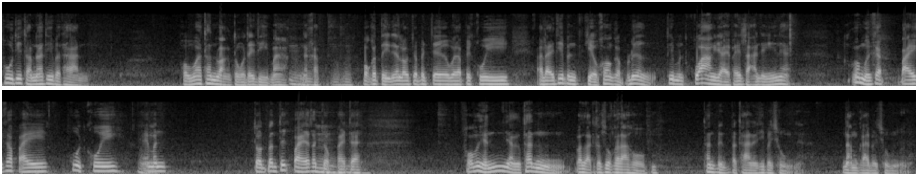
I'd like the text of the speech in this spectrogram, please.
ผู้ที่ทำหน้าที่ประธาน ผมว่าท่านวางตัวได้ดีมากนะครับ ปกติเนี่ยเราจะไปเจอเวลาไปคุยอะไรที่มันเกี่ยวข้องกับเรื่องที่มันกว้างใหญ่ไพศาลอย่างนี้เนี่ย ก็เหมือนกับไปก็ไปพูดคุย ให้มันจดบันทึกไปแล้วก็จบไปแต่ ผมเห็นอย่างท่านปลัดกระทรวงกลาโหม ท่านเป็นประธานในที่ประชุมเนี่ยนำการประชุมอยู่เนี่ย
